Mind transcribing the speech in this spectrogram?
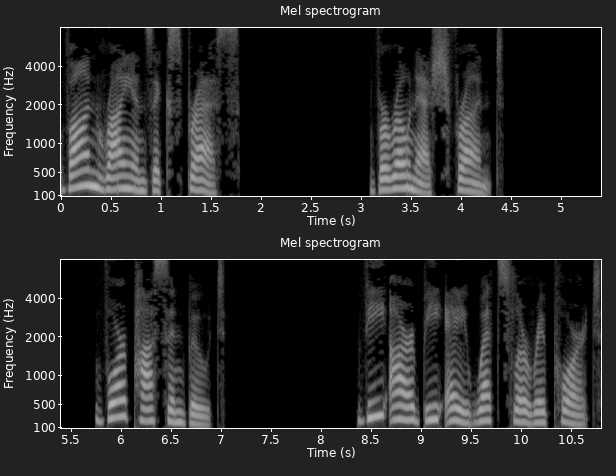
Von Ryans Express Voronezh Front Vorpostenboot VRBA Wetzler Report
